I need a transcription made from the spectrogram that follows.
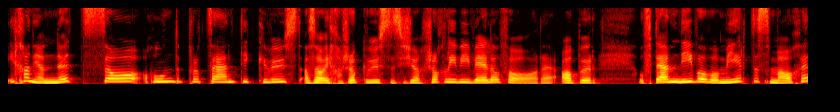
ich habe ja nicht so hundertprozentig gewusst, also ich habe schon gewusst, es ist ja schon ein bisschen wie Velofahren, aber auf dem Niveau, wo wir das machen,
